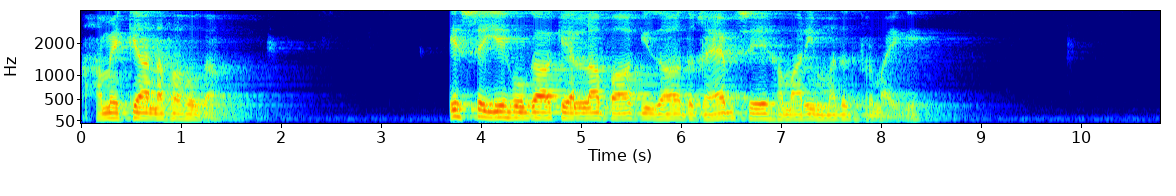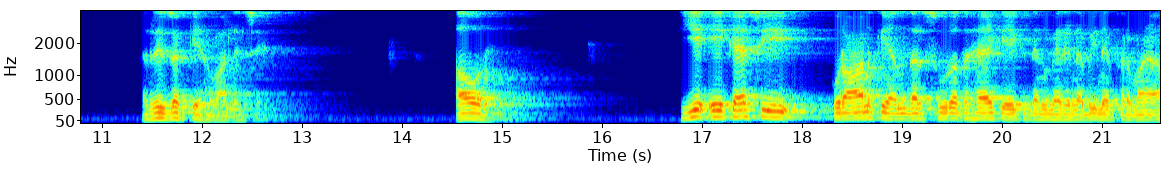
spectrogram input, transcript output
हमें क्या नफ़ा होगा? इससे ये होगा कि अल्लाह पाक की ज़ात गैब से हमारी मदद फरमाएगी। रिजक के हवाले से। और ये एक ऐसी कुरान के अंदर सूरत है कि एक दिन मेरे नबी ने फरमाया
